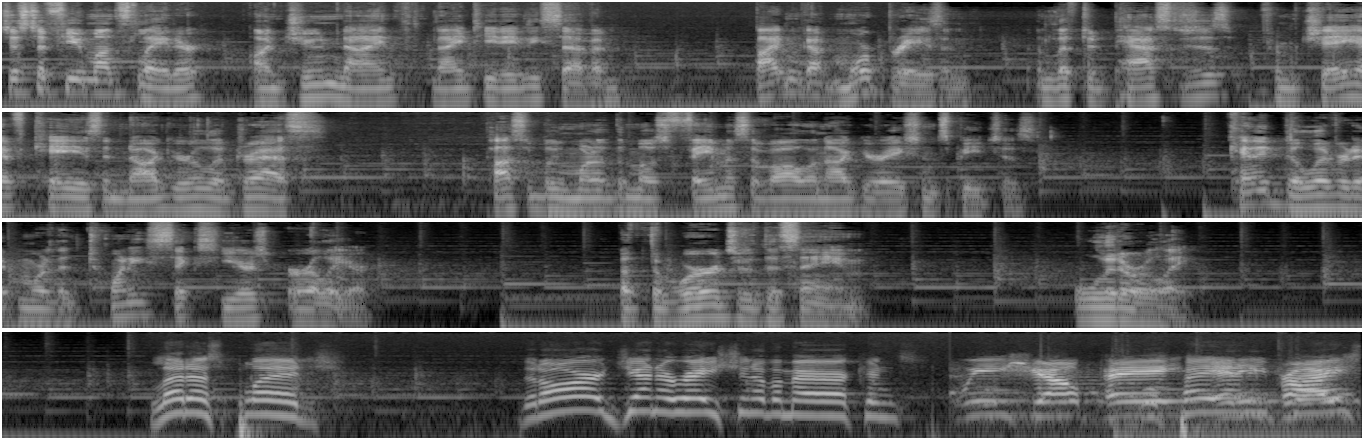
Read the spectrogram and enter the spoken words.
Just a few months later, on June 9th, 1987, Biden got more brazen and lifted passages from JFK's inaugural address, possibly one of the most famous of all inauguration speeches. Kennedy delivered it more than 26 years earlier. But the words are the same. Literally. Let us pledge that our generation of Americans we shall pay, pay any, any price,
